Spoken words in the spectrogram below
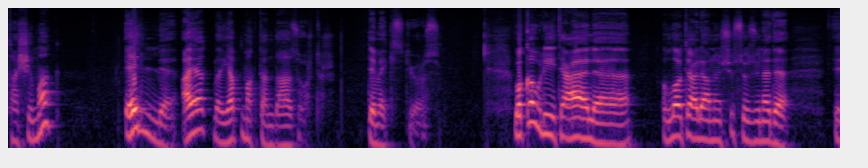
taşımak, elle, ayakla yapmaktan daha zordur demek istiyoruz. Ve kavli Teala Allah Teala'nın şu sözüne de e,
